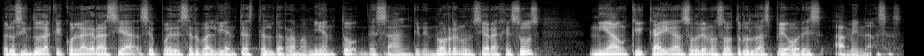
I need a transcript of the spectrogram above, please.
Pero sin duda que con la gracia se puede ser valiente hasta el derramamiento de sangre, no renunciar a Jesús, ni aunque caigan sobre nosotros las peores amenazas.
